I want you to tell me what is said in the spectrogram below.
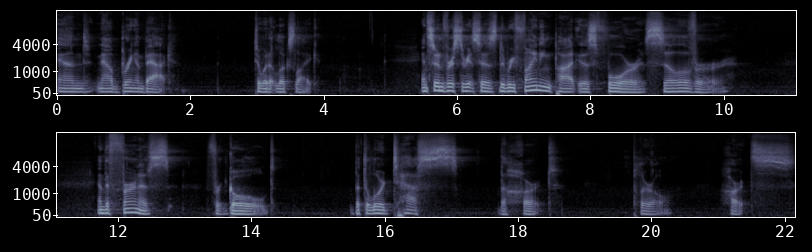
and now bring him back to what it looks like. And so in verse 3, it says, The refining pot is for silver. and the furnace for gold. But the Lord tests the heart, plural, hearts.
